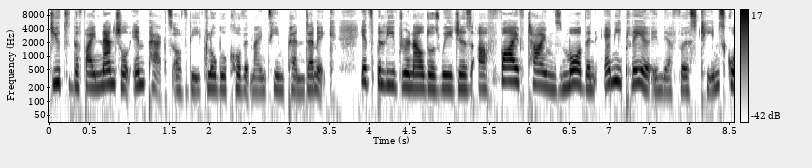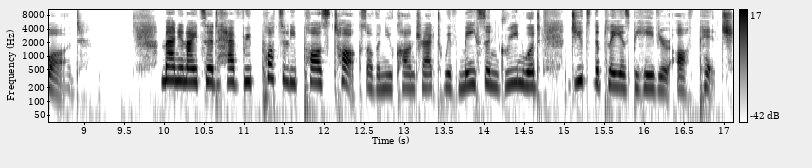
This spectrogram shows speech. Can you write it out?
due to the financial impacts of the global COVID 19 pandemic. It's believed Ronaldo's wages are five times more than any player in their first team squad. Man United have reportedly paused talks of a new contract with Mason Greenwood due to the player's behaviour off pitch.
